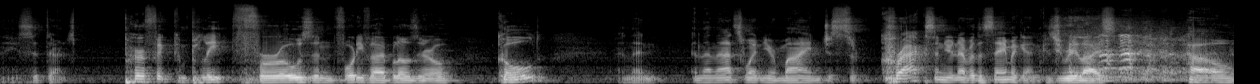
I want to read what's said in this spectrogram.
And you sit there and it's perfect, complete, frozen, 45 below zero, cold. And then, and then that's when your mind just sort of cracks and you're never the same again because you realize how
